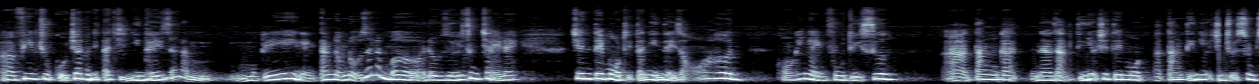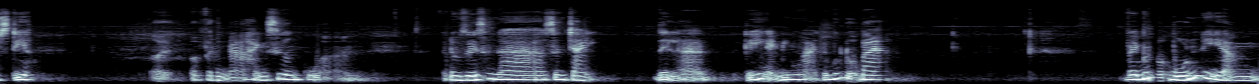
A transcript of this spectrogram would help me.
uh, phim chụp cổ chân thì ta chỉ nhìn thấy rất là một cái hình ảnh tăng động độ rất là mờ ở đầu dưới xương chày đây. Trên T1 thì ta nhìn thấy rõ hơn có cái ngành phù thủy xương à, tăng cả à, giảm tín hiệu trên T1 và tăng tín hiệu trên chuỗi sum steer. Ở, ở phần à, hành xương của à, đầu dưới à, xương uh, xương chày đây là cái hình ảnh minh họa cho mức độ 3 về mức độ 4 thì um,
